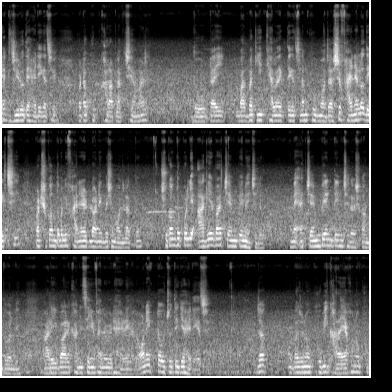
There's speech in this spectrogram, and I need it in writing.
এক জিরোতে হেরে গেছে। ওটা খুব খারাপ লাগছে আমার। তো ওটাই বাদ বাকি খেলা দেখতে গেছিলাম, খুব মজা। আসছে ফাইনালও দেখছি বাট সুকান্ত পল্লী ফাইনালগুলো অনেক বেশি মজা লাগতো। সুকান্ত পল্লী আগের বার চ্যাম্পিয়ন হয়েছিল। মানে চ্যাম্পিয়ন টিম ছিল সুকান্ত পল্লী। আর এইবার খালি সেমিফাইনাল উঠে হেরে গেল। অনেকটা উঁচুতে গিয়ে হেরে গেছে। যাক ওটার জন্য খুবই খারাপ, এখনও খুব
